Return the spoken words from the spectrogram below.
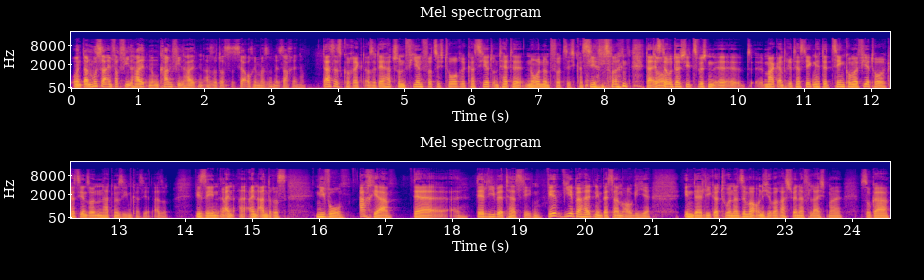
Und dann muss er einfach viel halten und kann viel halten. Also das ist ja auch immer so eine Sache. Ne? Das ist korrekt. Also der hat schon 44 Tore kassiert und hätte 49 kassieren sollen. Da so. ist der Unterschied zwischen äh, Marc-André Terstegen hätte 10,4 Tore kassieren sollen und hat nur 7 kassiert. Also wir sehen ja. ein, ein anderes Niveau. Ach ja, der, der liebe Terstegen. Wir, wir behalten ihn besser im Auge hier in der Ligatur. Und dann sind wir auch nicht überrascht, wenn er vielleicht mal sogar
